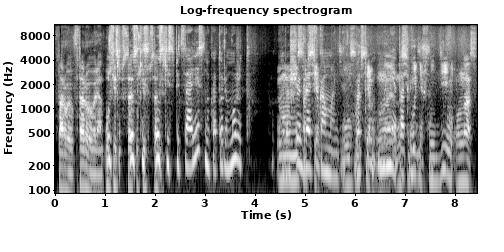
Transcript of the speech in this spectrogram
Второй, второй вариант. Узкий, Узкий, специ- узкий- специалист. узкий специалист, но который может Ну, хорошо играть совсем. в команде. Не Вот совсем. мне на, на так сегодняшний видится. день у нас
